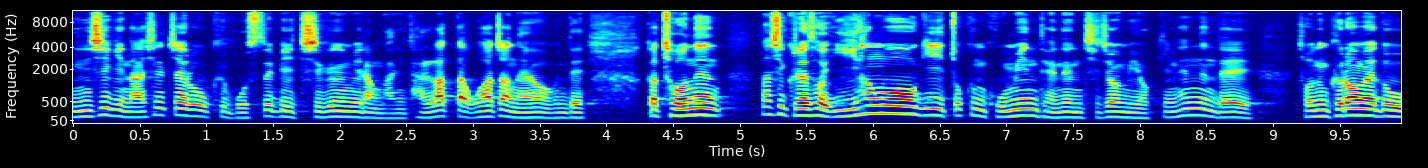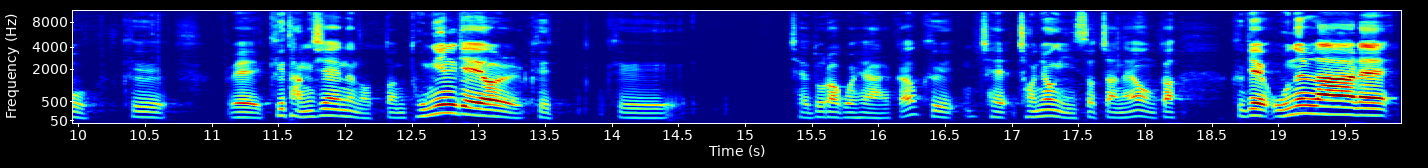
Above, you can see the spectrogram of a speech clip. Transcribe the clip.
인식이나 실제로 그 모습이 지금이랑 많이 달랐다고 하잖아요. 근데 그러니까 저는 사실 그래서 이 항목이 조금 고민되는 지점이었긴 했는데 저는 그럼에도 그 왜그 당시에는 어떤 동일 계열 그, 그 제도라고 해야 할까요? 그 제, 전형이 있었잖아요. 그러니까 그게 오늘날의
